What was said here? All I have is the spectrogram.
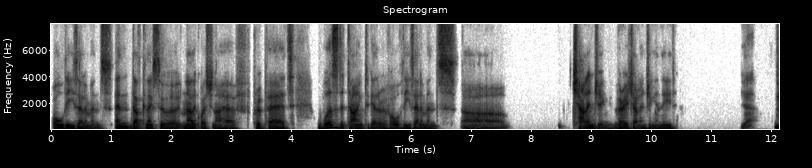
all these elements, and that connects to another question I have prepared. Was the tying together of all of these elements uh, challenging, very challenging indeed? Yeah.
